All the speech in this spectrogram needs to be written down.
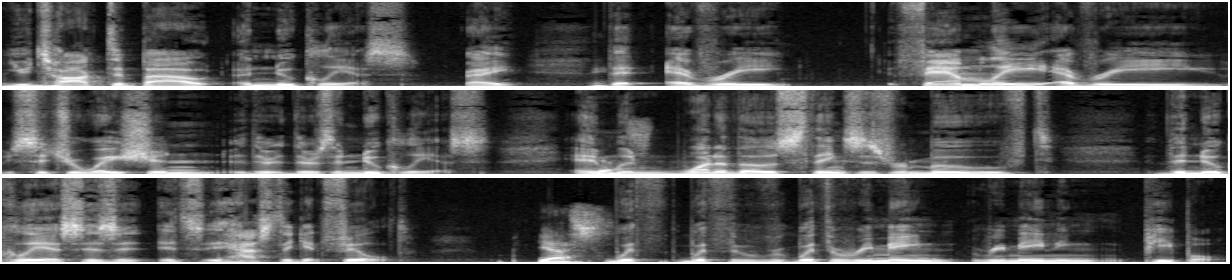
you talked about a nucleus, right? That every family, every situation, there, there's a nucleus, and Yes. when one of those things is removed, the nucleus is it, it's it has to get filled yes. with with the with the remain remaining people,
